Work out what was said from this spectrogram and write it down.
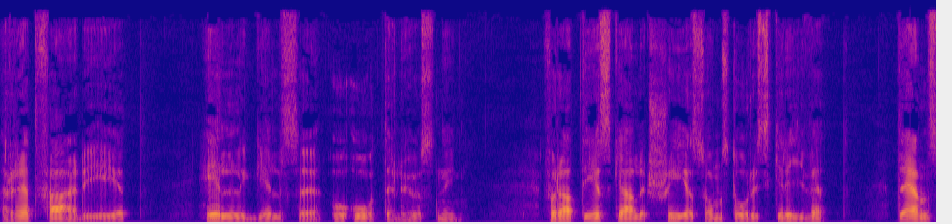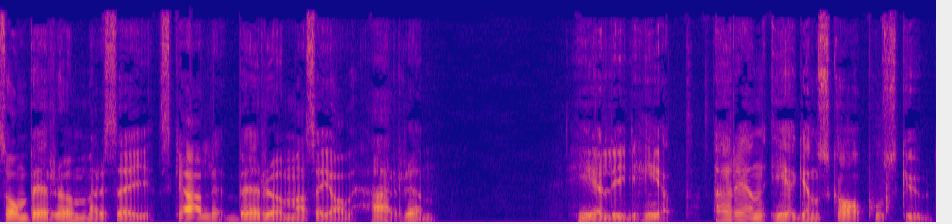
rättfärdighet, helgelse och återlösning, för att det skall ske som står skrivet. Den som berömmer sig skall berömma sig av Herren Helighet är en egenskap hos Gud.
